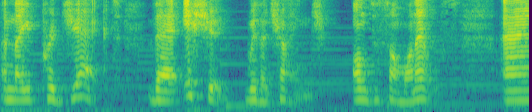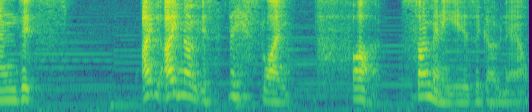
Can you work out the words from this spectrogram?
and they project their issue with a change onto someone else. And it's, I, I noticed this like, fuck, so many years ago now.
